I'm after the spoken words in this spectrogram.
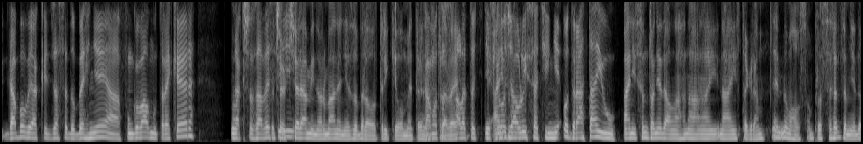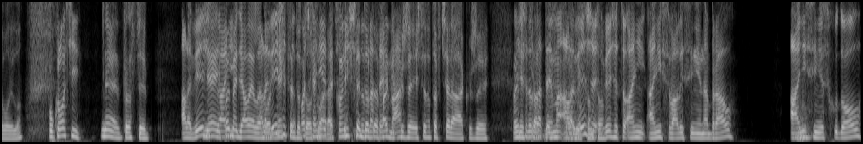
Gabovia, keď zase dobehne a fungoval mu tracker, No, tak sa zavesí. Čo včera mi normálne nezobralo 3 km na Kamo, to, strave. ale to tie Nie, sa ti neodrátajú. Ani som to nedal na, na, na, na Instagram. Ne, nemohol som, proste srdce mi nedovolilo. Puklo ti. Nie, proste, Ale vieš, nie, že to poďme ani, ďalej, lebo ale vieš, nechcem to, toto nie, otvárať. konečne Nechcem toto, fakt, téma. akože ešte sa to včera, akože... Konečne dobrá téma, ale vieš, že, to. vieš, že to ani, ani svaly si nenabral, ani No. si neschudol,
